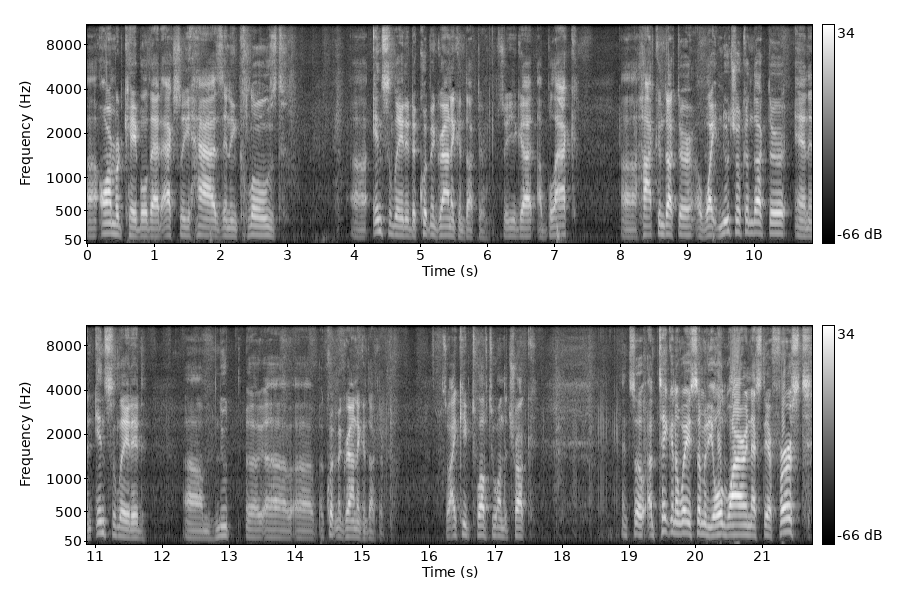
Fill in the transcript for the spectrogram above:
uh, armored cable that actually has an enclosed uh, insulated equipment grounding conductor. So you got a black uh, hot conductor, a white neutral conductor, and an insulated um, new, uh, uh, uh, equipment grounding conductor. So I keep 12-2 on the truck. And so I'm taking away some of the old wiring that's there first,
